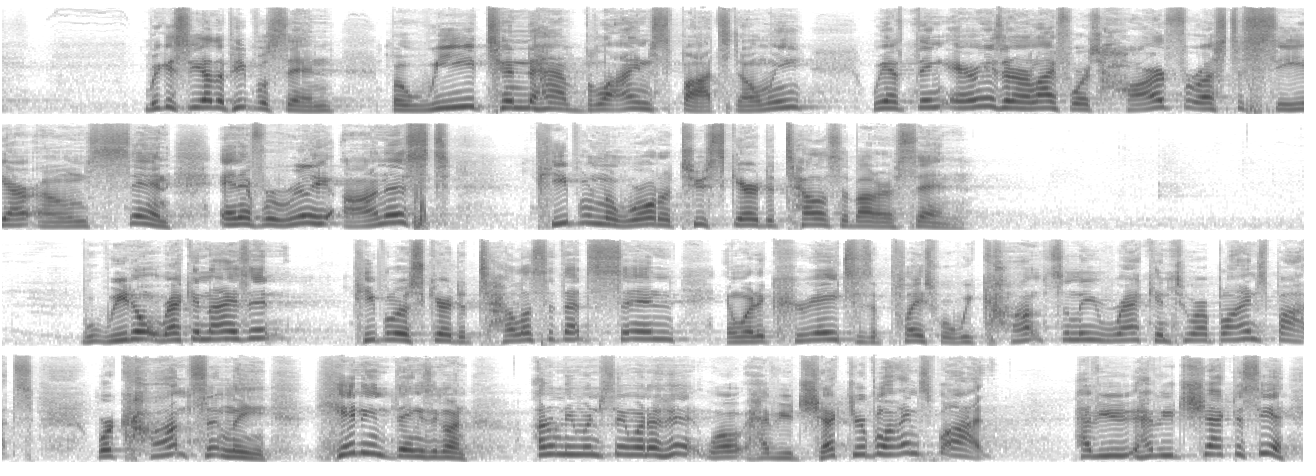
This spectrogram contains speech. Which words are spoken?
We can see other people's sin, but we tend to have blind spots, don't we? We have thing, areas in our life where it's hard for us to see our own sin. And if we're really honest, people in the world are too scared to tell us about our sin. We don't recognize it. People are scared to tell us that that's sin. And what it creates is a place where we constantly wreck into our blind spots. We're constantly hitting things and going, I don't even understand what I hit. Well, have you checked your blind spot? Have you, have you checked to see it?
